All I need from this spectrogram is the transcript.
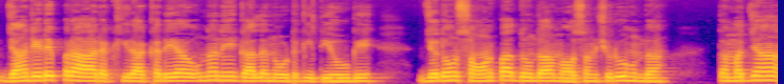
ਜਾਂ ਜਿਹੜੇ ਭਰਾ ਰੱਖੀ ਰੱਖਦੇ ਆ, ਉਹਨਾਂ ਨੇ ਗੱਲ ਨੋਟ ਕੀਤੀ ਹੋਊਗੀ, ਜਦੋਂ ਸੌਣ ਭਾਦੋਂ ਦਾ ਮੌਸਮ ਸ਼ੁਰੂ ਹੁੰਦਾ ਤਾਂ ਮੱਝਾਂ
